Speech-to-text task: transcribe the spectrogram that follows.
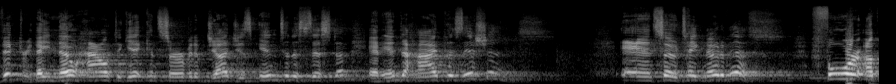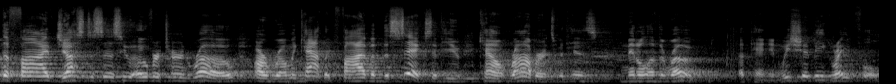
victory. They know how to get conservative judges into the system and into high positions. And so take note of this. Four of the five justices who overturned Roe are Roman Catholic. Five of the six, if you count Roberts with his middle of the road opinion. We should be grateful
